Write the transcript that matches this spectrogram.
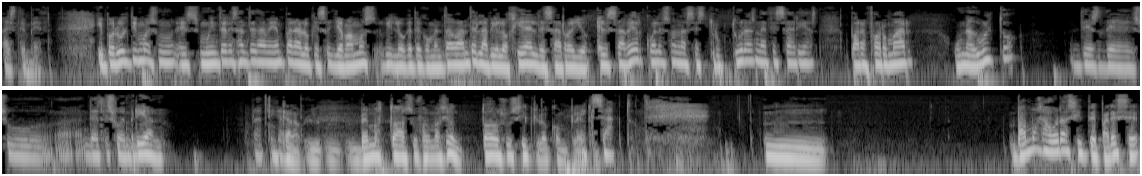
a este pez. Y por último, es, es muy interesante también para lo que llamamos, lo que te comentaba antes, la biología del desarrollo. El saber cuáles son las estructuras necesarias para formar un adulto desde su, desde su embrión. Claro, vemos toda su formación, todo su ciclo completo. Exacto. Mm, vamos ahora, si te parece,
